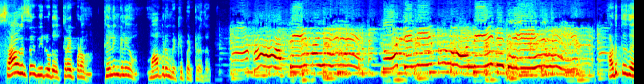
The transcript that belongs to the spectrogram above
சாகச வீரோட திரைப்படம் தெலுங்கிலையும் மாபெரும் வெற்றி பெற்றது. அடுத்தது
